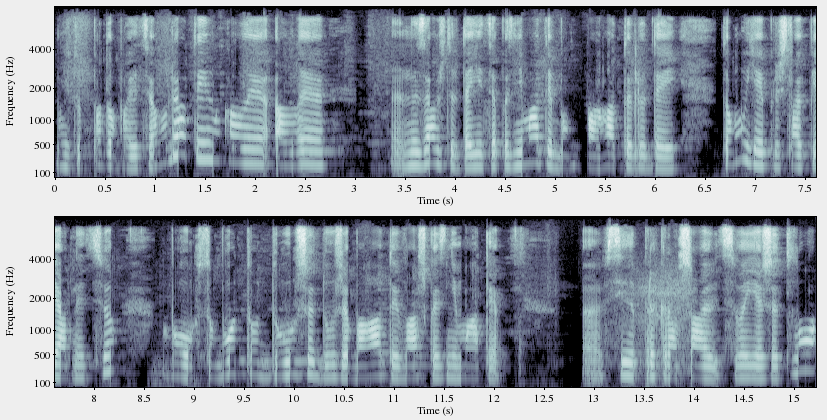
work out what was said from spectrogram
Мені тут подобається гуляти інколи, але не завжди вдається познімати, бо багато людей. Тому я й прийшла в п'ятницю, бо в суботу дуже-дуже багато і важко знімати. Е, Всі прикрашають своє житло,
